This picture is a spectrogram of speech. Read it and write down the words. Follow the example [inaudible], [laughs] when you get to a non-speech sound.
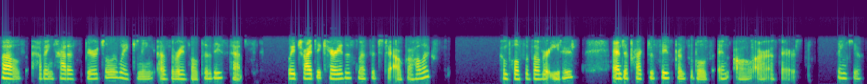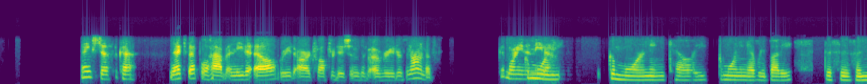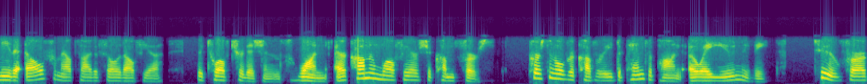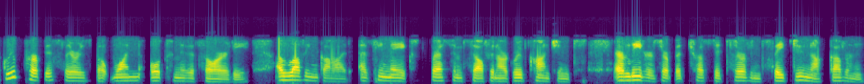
12. Having had a spiritual awakening as a result of these steps, we tried to carry this message to alcoholics, compulsive overeaters, and to practice these principles in all our affairs. Thank you. Thanks, Jessica. Next up, we'll have Anita L. read our 12 Traditions of Overeaters Anonymous. Good morning, Good Anita. Morning. Good morning, Kelly. Good morning, everybody. This is Anita L. from outside of Philadelphia the 12 traditions. One, our common welfare should come first. Personal recovery depends upon OA unity. Two, for our group purpose, there is but one ultimate authority, a loving God, as he may express himself in our group conscience. Our leaders are but trusted servants, they do not govern.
